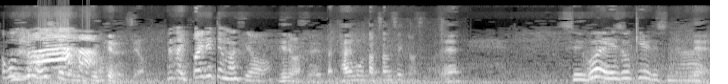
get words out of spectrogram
あ、これ今撃ってるんですよ。なんかいっぱい出てますよ。出てますね。大砲たくさんついてますからね。すごい映像綺麗ですね。ね。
